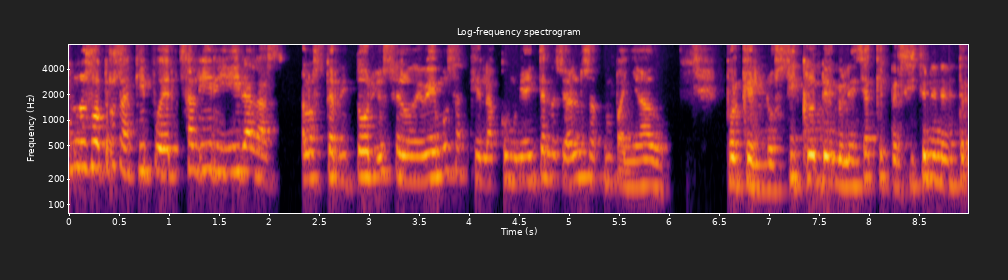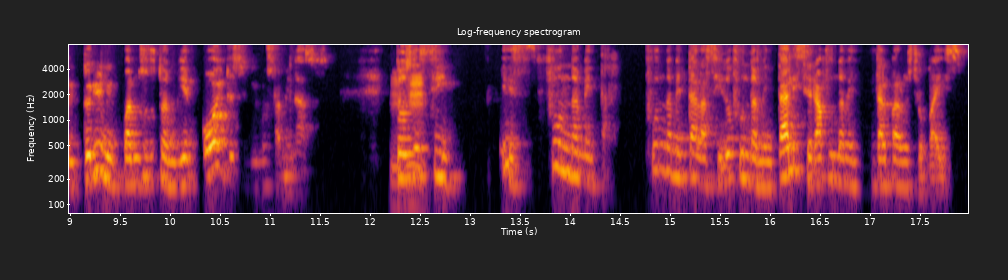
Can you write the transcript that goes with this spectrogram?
nosotros aquí poder salir y ir a, las, a los territorios, se lo debemos a que la comunidad internacional nos ha acompañado, porque los ciclos de violencia que persisten en el territorio, en el cual nosotros también hoy recibimos amenazas. Entonces, sí, es fundamental, fundamental, ha sido fundamental y será fundamental para nuestro país.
